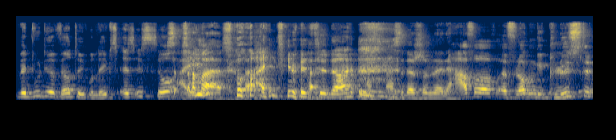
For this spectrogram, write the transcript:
wenn du dir Wörter überlegst, es ist so, Sag mal. so eindimensional. Hast du da schon deine Haferflocken geklüstet?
